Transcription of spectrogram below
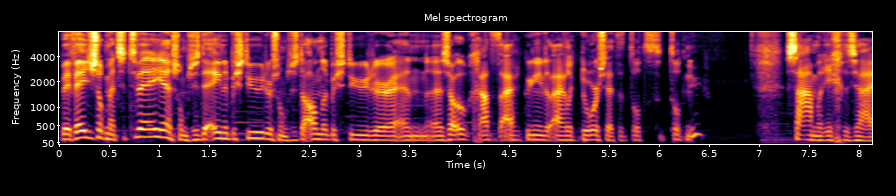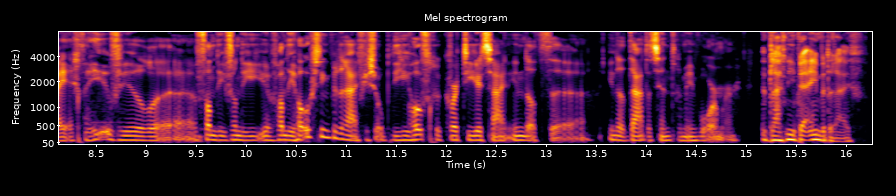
BV'tjes op met z'n tweeën. Soms is de ene bestuurder, soms is de ander bestuurder. En uh, zo gaat het eigenlijk, kun je dat eigenlijk doorzetten tot, tot nu. Samen richten zij echt heel veel uh, van, die, van, die, van die hostingbedrijfjes op die hoofdgekwartierd zijn in dat, in dat datacentrum in Wormer. Het blijft niet bij één bedrijf.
